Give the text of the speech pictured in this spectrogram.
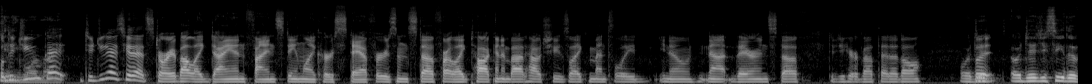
Well, did you guys did you guys hear that story about like Dianne Feinstein, like her staffers and stuff are like talking about how she's like mentally, you know, not there and stuff? Did you hear about that at all? Or did or did you see the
